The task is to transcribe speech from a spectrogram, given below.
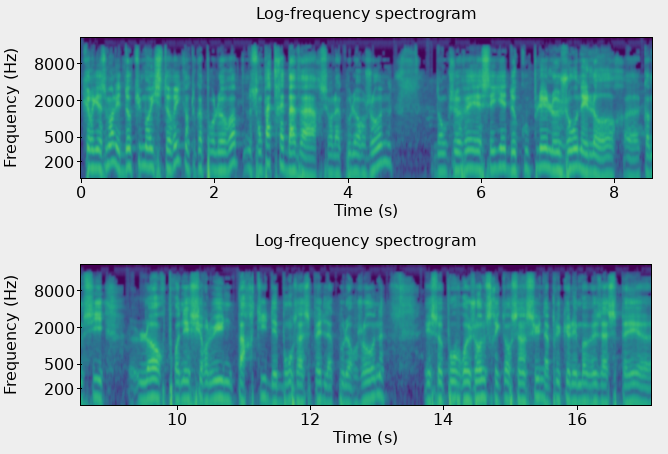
curieusement, les documents historiques, en tout cas pour l'Europe, ne sont pas très bavards sur la couleur jaune. Donc je vais essayer de coupler le jaune et l'or, euh, comme si l'or prenait sur lui une partie des bons aspects de la couleur jaune. Et ce pauvre jaune stricto sensu n'a plus que les mauvais aspects, euh,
